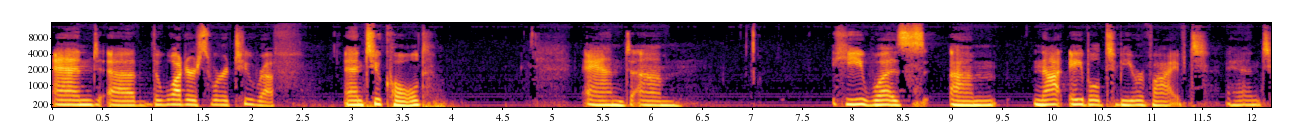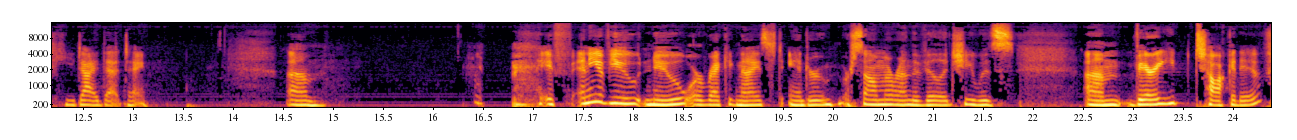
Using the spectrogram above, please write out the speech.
and uh, the waters were too rough and too cold. And um, he was um, not able to be revived, and he died that day. Um, if any of you knew or recognized Andrew or some around the village, he was um, very talkative.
